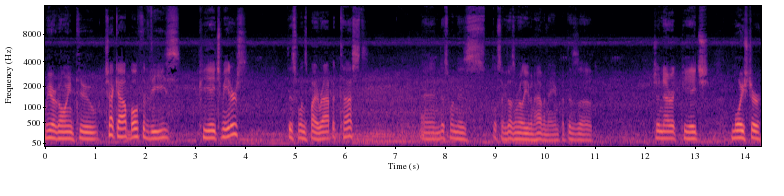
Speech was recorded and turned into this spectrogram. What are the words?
we are going to check out both of these pH meters. This one's by Rapid Test, and this one is looks like it doesn't really even have a name, but this is a generic pH moisture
